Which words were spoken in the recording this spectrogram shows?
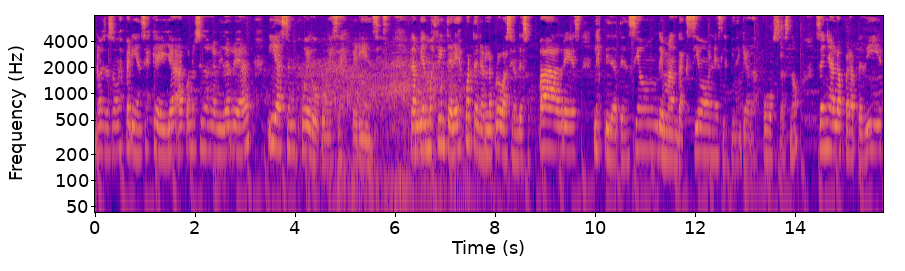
¿no? Esas son experiencias que ella ha conocido en la vida real y hace un juego con esas experiencias. También muestra interés por tener la aprobación de sus padres, les pide atención, demanda acciones, les piden que haga cosas, ¿no? Señala para pedir,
